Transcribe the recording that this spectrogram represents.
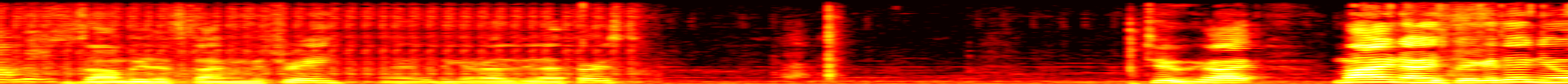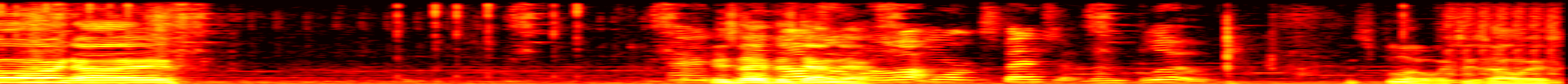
Zombies. zombie that's climbing the tree. I think I'd rather do that first. Two, alright. My knife's bigger than your knife. And His knife is down there. A lot more expensive than blue. It's blue, which is always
